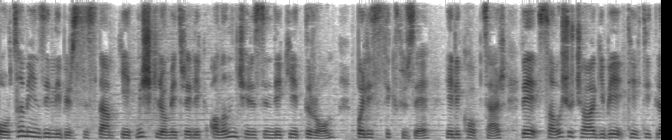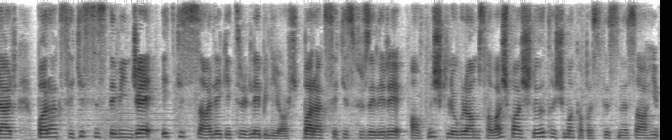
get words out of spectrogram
orta menzilli bir sistem 70 kilometrelik alan içerisindeki drone, balistik füze, helikopter ve savaş uçağı gibi tehditler Barak 8 sistemince etkisiz hale getirilebiliyor. Barak 8 füzeleri 60 kilogram savaş başlığı taşıma kapasitesine sahip.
